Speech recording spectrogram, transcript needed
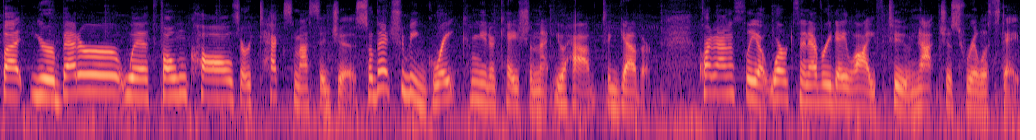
but you're better with phone calls or text messages. So that should be great communication that you have together. Quite honestly, it works in everyday life too, not just real estate.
